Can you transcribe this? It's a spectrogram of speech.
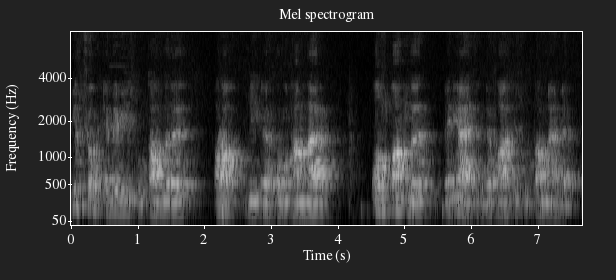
Birçok Emevi sultanları, Arap e, komutanlar, Osmanlı ve nihayetinde Fatih Sultan Mehmet.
